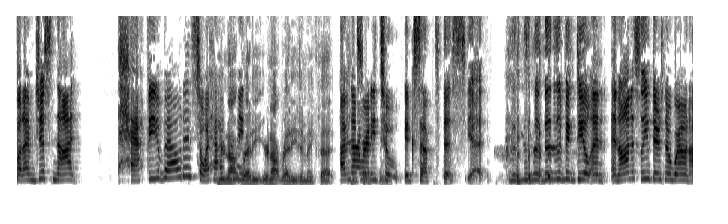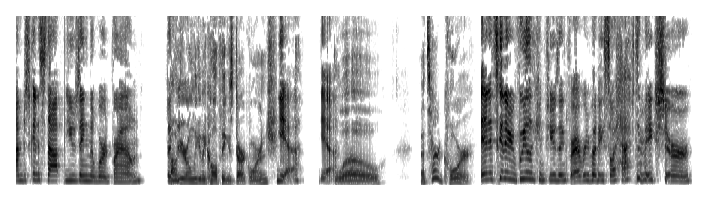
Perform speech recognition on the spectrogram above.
but I'm just not happy about it. So I have you're to not make, ready. You're not ready to make that. I'm not ready to accept this yet. This, this, is a, this is a big deal, and and honestly, if there's no brown, I'm just going to stop using the word brown. Oh, you're only going to call things dark orange. yeah, yeah, Whoa, that's hardcore. and it's going to be really confusing for everybody. So I have to make sure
